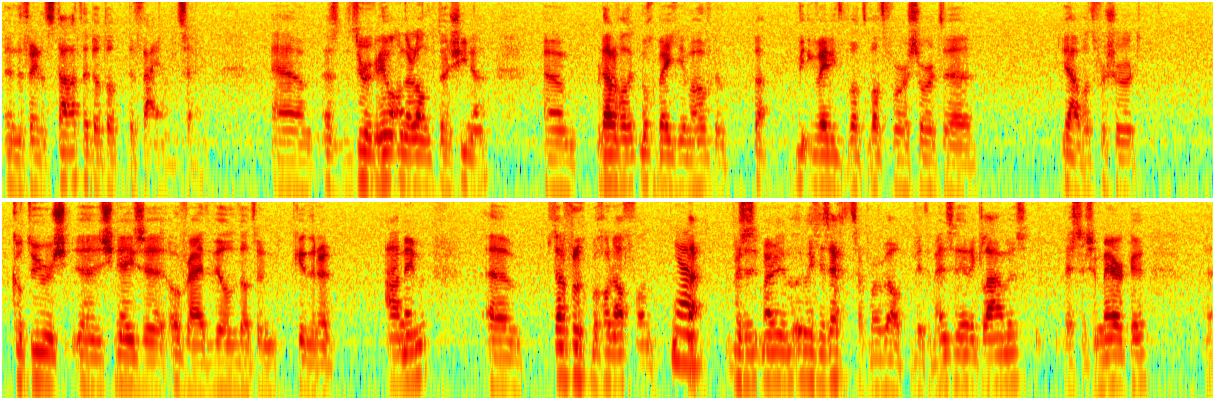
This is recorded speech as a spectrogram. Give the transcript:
en de Verenigde Staten dat dat de vijand zijn. Ehm, dat is natuurlijk een heel ander land dan China. Ehm, maar daarom had ik nog een beetje in mijn hoofd wie- ik weet niet wat, wat voor soort, eh, ja, wat voor soort cultuur eh, de Chinese overheid wil dat hun kinderen aannemen. Ehm, dus daar vroeg ik me gewoon af van. Ja. nou, maar, wat je zegt, zeg maar wel, witte mensen in reclames, westerse merken. eh,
